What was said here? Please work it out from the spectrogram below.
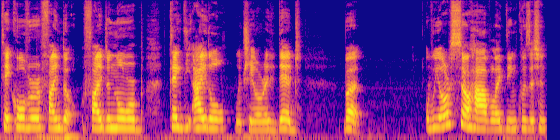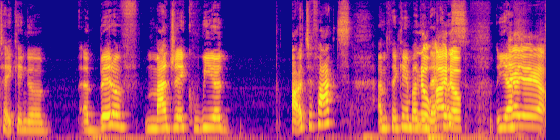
take over, find the find the Norb, take the idol, which he already did. But we also have like the Inquisition taking a a bit of magic weird artifacts. I'm thinking about No, the I necklace. know. Yeah. Yeah, yeah, yeah.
